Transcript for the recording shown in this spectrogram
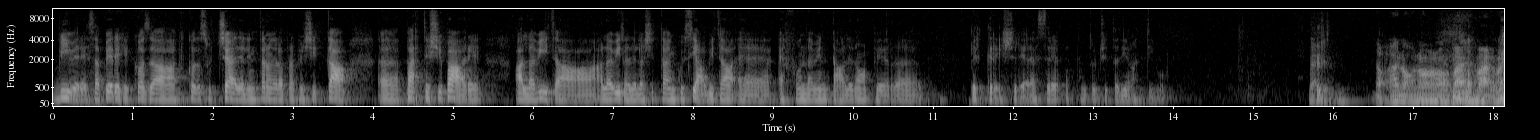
vivere, sapere che cosa, che cosa succede all'interno della propria città, eh, partecipare alla vita, alla vita della città in cui si abita è, è fondamentale no? per, per crescere ed essere appunto un cittadino attivo. Beh, no, ah, no, no, no, vai, vai, vai.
